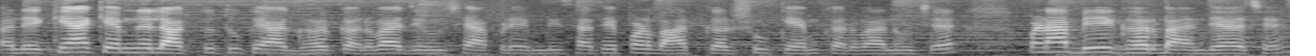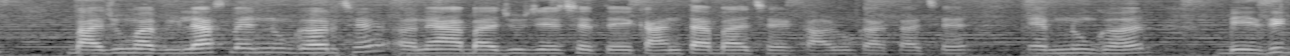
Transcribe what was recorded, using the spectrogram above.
અને ક્યાંક એમને લાગતું હતું કે આ ઘર કરવા જેવું છે, આપણે એમની સાથે પણ વાત કરશું કેમ કરવાનું છે. પણ આ બે ઘર બાંધ્યા છે. બાજુમાં વિલાસબેનનું ઘર છે અને આ બાજુ જે છે તે કાંતાબા છે, કાળુ કાકા છે, એમનું ઘર. બેઝિક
